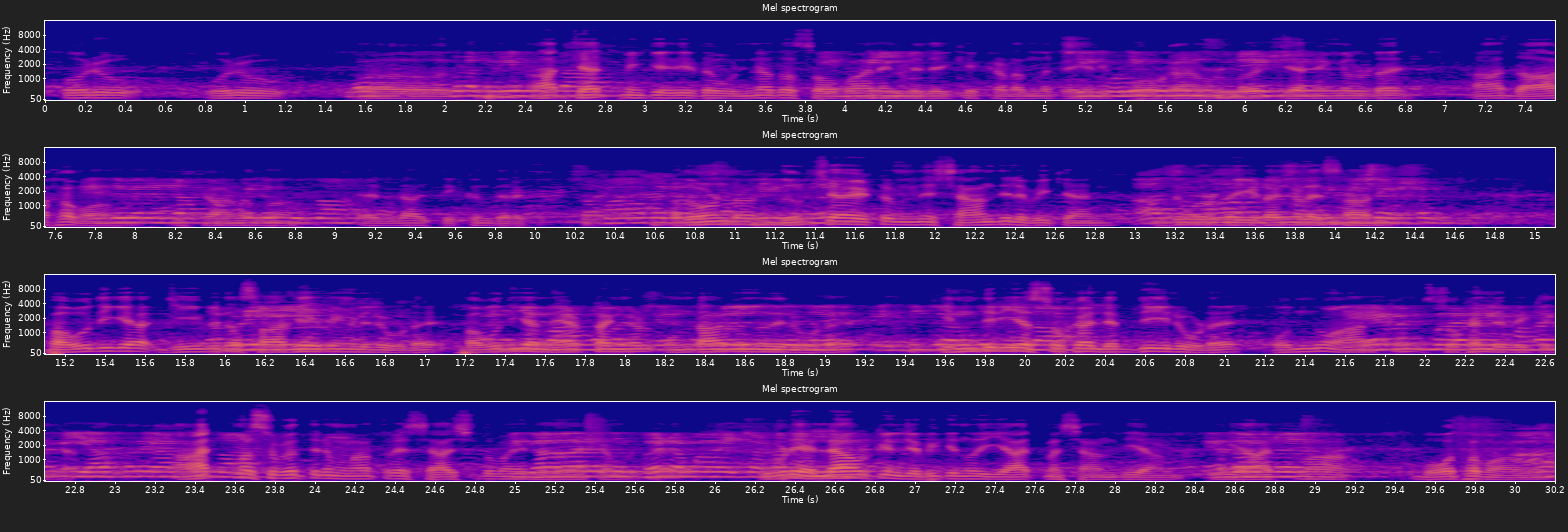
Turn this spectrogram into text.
ഒരു ഒരു ആധ്യാത്മികതയുടെ ഉന്നത സോപാനങ്ങളിലേക്ക് കടന്നു കയറി പോകാനുള്ള ജനങ്ങളുടെ ആ ദാഹമാണ് കാണുന്ന എല്ലാ തിക്കും തിരക്കും. അതുകൊണ്ട് തീർച്ചയായിട്ടും ഇന്ന് ശാന്തി ലഭിക്കാൻ ഇതുപോലുള്ള ഇടങ്ങളെ സാധിക്കും. ഭൗതിക ജീവിത സാഹചര്യങ്ങളിലൂടെ ഭൗതിക നേട്ടങ്ങൾ ഉണ്ടാകുന്നതിലൂടെ ഇന്ദ്രിയ സുഖലബ്ധിയിലൂടെ ഒന്നും ആർക്കും സുഖം ലഭിക്കില്ല. ആത്മസുഖത്തിന് മാത്രമേ ശാശ്വതമായി നിലനിൽക്കാൻ പറ്റൂ. ഇവിടെ എല്ലാവർക്കും ലഭിക്കുന്നത് ഈ ആത്മശാന്തിയാണ് ഈ ആത്മബോധമാണ്.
